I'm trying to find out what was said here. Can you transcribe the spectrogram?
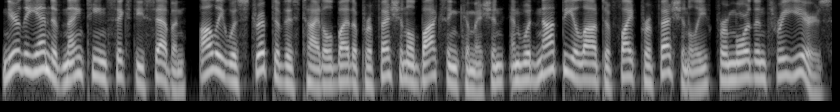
Near the end of 1967, Ali was stripped of his title by the Professional Boxing Commission and would not be allowed to fight professionally for more than three years.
